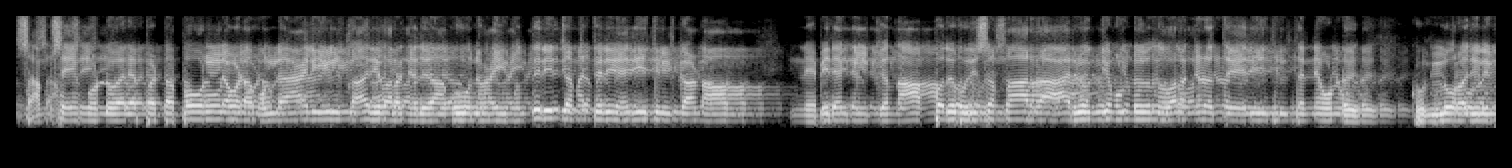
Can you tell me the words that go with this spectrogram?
സംശയം കൊണ്ടുവരപ്പെട്ടപ്പോൾ അവിടെ മുല്ലാലിയിൽ കാര്യം പറഞ്ഞത് അബൂനായി മുന്തിരിച്ച മറ്റൊരു അരീതിയിൽ കാണാം. നബിതങ്ങൾക്ക് നാപ്പത് പുരുഷന്മാരുടെ ആരോഗ്യമുണ്ട് എന്ന് പറഞ്ഞെടുത്ത രീതിയിൽ തന്നെ ഉണ്ട്. കുല്ലുറജിലും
